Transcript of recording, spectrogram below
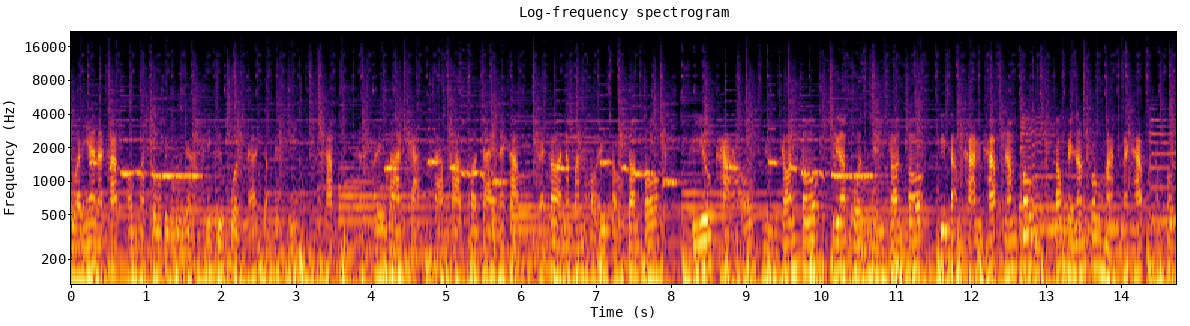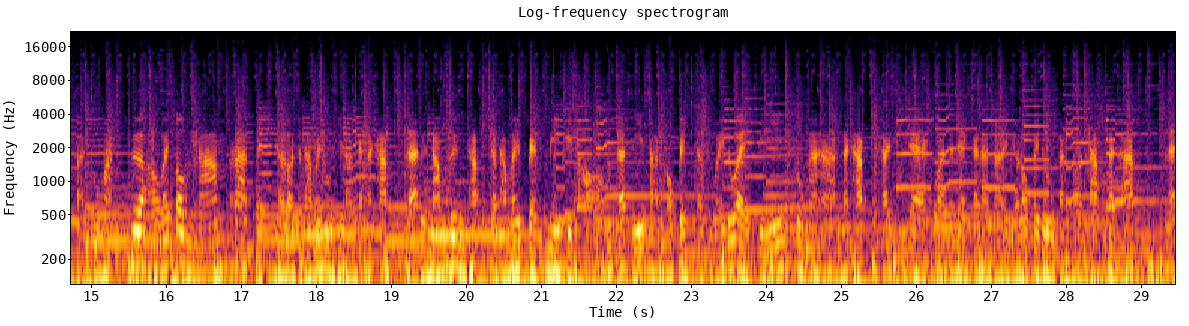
ตัวนี้นะครับ เอามาโชว์เป็นตัวอย่างอันนี้คือป่นแล้วจะเป็นอย่างนี้นะครับ ปริมาณกะตามความพอใจนะครับ แล้วก็น้ำมันหอย 2 ช้อนโต๊ะ ซีอิ๊วขาว 1 ช้อนโต๊ะ เกลือป่น1ช้อนโต๊ะ ที่สำคัญครับ น้ำต้มต้องเป็นน้ำต้มหมักนะครับ น้ำต้มสายชูหมัก เพื่อเอาไว้ต้มน้ำราดเป็ด เดี๋ยวเราจะทำให้ดูทีหลังกันนะครับ และน้ำผึ้งครับจะทำให้เป็ดมีกลิ่นหอม และสีสันของเป็ดจะสวยด้วย สีปรุงอาหารนะครับ ใช้สีแดงว่าจะแดงขนาดไหน เดี๋ยวเราไปดูกันตอนทำนะครับ และ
